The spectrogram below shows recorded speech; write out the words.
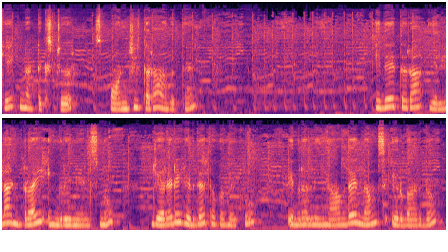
ಕೇಕ್ನ ಟೆಕ್ಸ್ಚರ್ ಸ್ಪಾಂಜಿ ಥರ ಆಗುತ್ತೆ. ಇದೇ ಥರ ಎಲ್ಲ ಡ್ರೈ ಇಂಗ್ರೀಡಿಯೆಂಟ್ಸ್ನು ಜರಡಿ ಹಿಡ್ದೇ ತಗೋಬೇಕು. ಇದರಲ್ಲಿ ಯಾವುದೇ ಲಮ್ಸ್ ಇರಬಾರ್ದು.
